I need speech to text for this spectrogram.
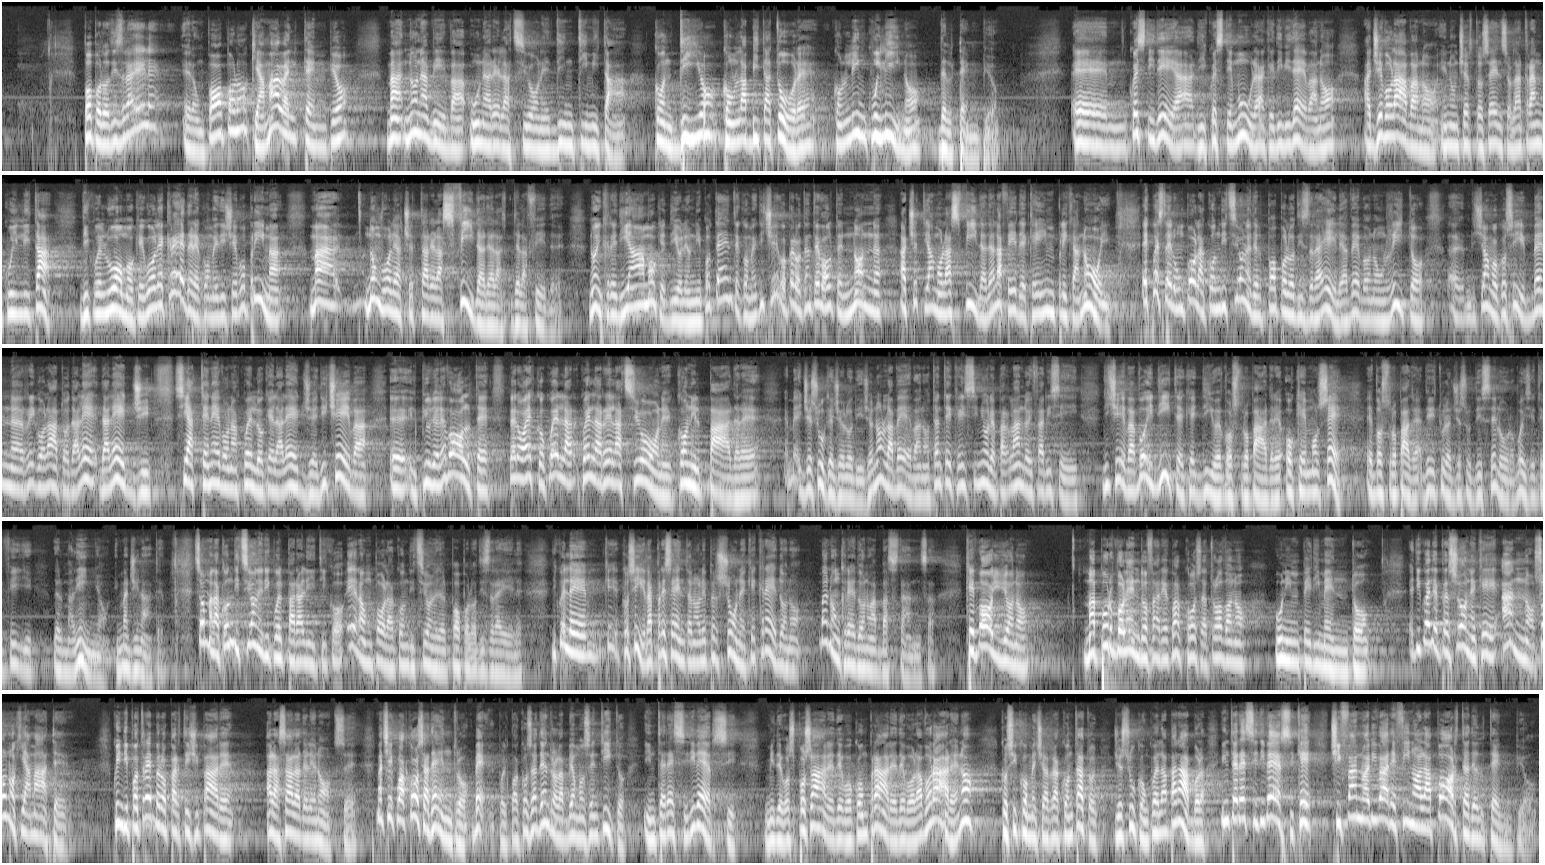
Popolo di Israele era un popolo che amava il Tempio, ma non aveva una relazione di intimità con Dio, con l'abitatore con l'inquilino del Tempio. Eh, quest'idea di queste mura che dividevano agevolavano in un certo senso la tranquillità di quell'uomo che vuole credere, come dicevo prima, ma non vuole accettare la sfida della, della fede. Noi crediamo che Dio è onnipotente, come dicevo, però tante volte non accettiamo la sfida della fede che implica noi. E questa era un po' la condizione del popolo di Israele, avevano un rito, eh, diciamo così, ben regolato da, le, da, leggi, si attenevano a quello che la legge diceva eh, il più delle volte, però ecco quella, quella relazione con il Padre è Gesù che ce lo dice, non l'avevano, tant'è che il Signore parlando ai farisei diceva voi dite che Dio è vostro padre o che Mosè è vostro padre, addirittura Gesù disse loro voi siete figli del maligno, immaginate. Insomma la condizione di quel paralitico era un po' la condizione del popolo di Israele, di quelle che così rappresentano le persone che credono ma non credono abbastanza, che vogliono ma pur volendo fare qualcosa trovano un impedimento. E di quelle persone che hanno, sono chiamate, quindi potrebbero partecipare alla sala delle nozze, ma c'è qualcosa dentro. Beh, quel qualcosa dentro l'abbiamo sentito, interessi diversi, mi devo sposare, devo comprare, devo lavorare, no? Così come ci ha raccontato Gesù con quella parabola, interessi diversi che ci fanno arrivare fino alla porta del Tempio.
